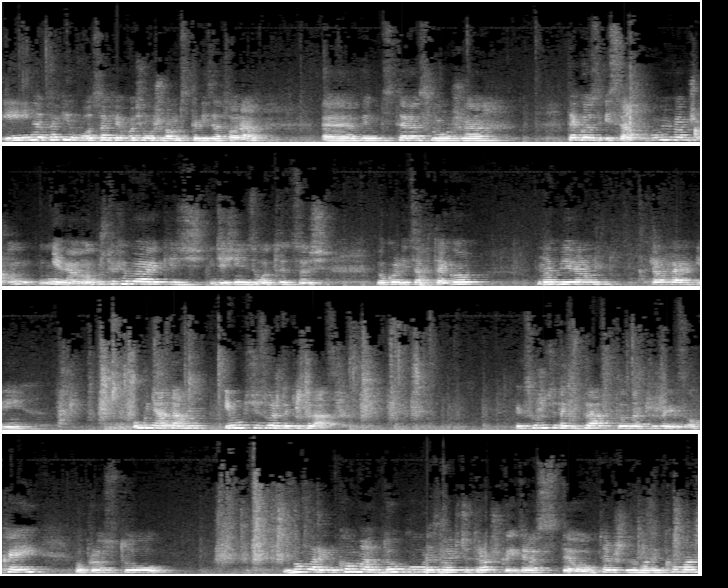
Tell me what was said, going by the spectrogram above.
I na takich włosach ja właśnie używam stylizatora, e, więc teraz może tego z Isanu. Powiem wam, że on, nie wiem, on kosztuje chyba jakieś 10 zł, coś w okolicach tego. Nabieram trochę i ugniatam i musicie słyszeć taki plask. Jak słyszycie taki plask, to znaczy, że jest ok. Po prostu dwoma rękoma do góry, wezmę jeszcze troszkę i teraz z tyłu. Też dwoma rękoma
